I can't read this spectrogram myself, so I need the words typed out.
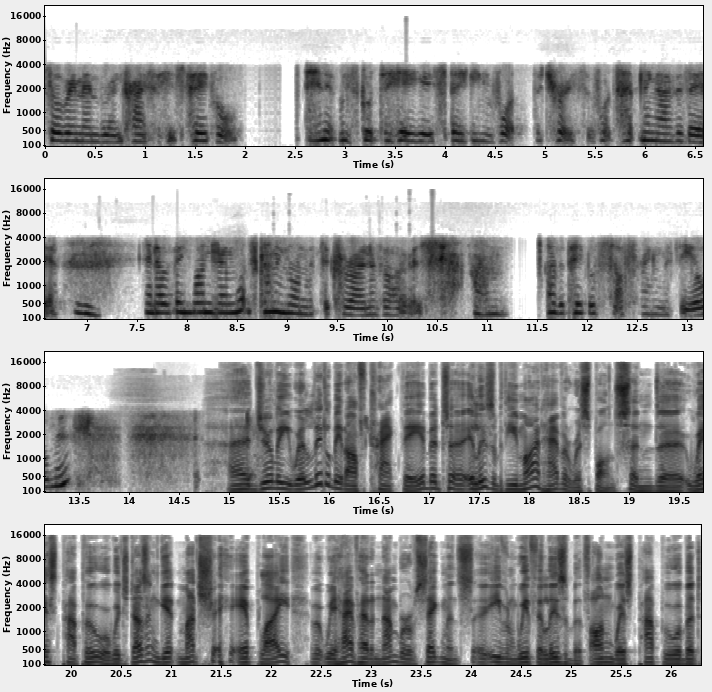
still remember and pray for his people. And it was good to hear you speaking of what the truth of what's happening over there. Mm. And I've been wondering what's going on with the coronavirus. Um, are the people suffering with the illness? Uh, Julie, we're a little bit off track there, but uh, Elizabeth, you might have a response. And uh, West Papua, which doesn't get much airplay, but we have had a number of segments, uh, even with Elizabeth, on West Papua. But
